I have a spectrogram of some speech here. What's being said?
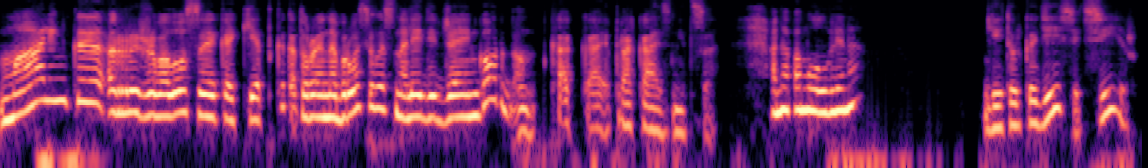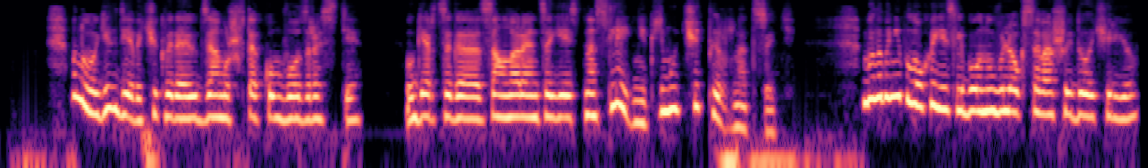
Маленькая рыжеволосая кокетка, которая набросилась на леди Джейн Гордон. Какая проказница! Она помолвлена? Ей только десять, сир. Многих девочек выдают замуж в таком возрасте. У герцога Сан-Лоренцо есть наследник, ему четырнадцать. Было бы неплохо, если бы он увлекся вашей дочерью.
